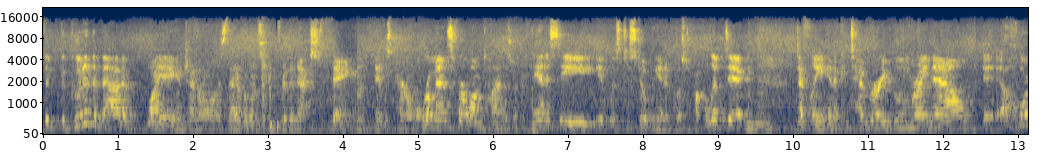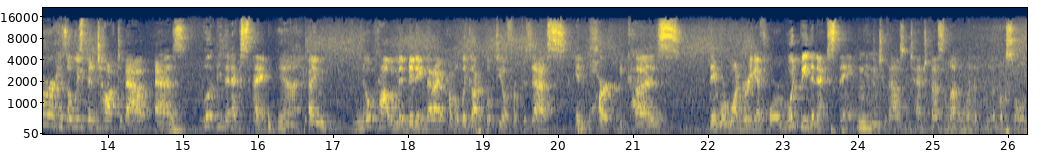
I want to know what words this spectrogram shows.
the, the good and the bad of YA in general is that everyone's looking for the next thing. It was paranormal romance for a long time. It was urban fantasy. It was dystopian and post-apocalyptic. Definitely in a contemporary boom right now. Uh, horror has always been talked about as will it be the next thing? Yeah. I'm no problem admitting that I probably got a book deal for Possess in part because they were wondering if horror would be the next thing in 2010, 2011 when the, when the book sold.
